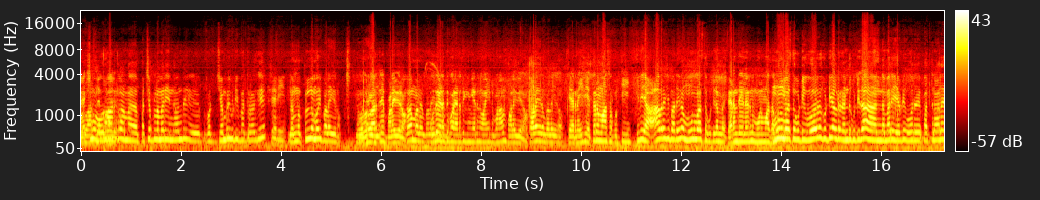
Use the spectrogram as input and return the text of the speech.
மேக்ஸிமம் ஒரு வாரத்துல நம்ம பச்சை பிள்ளை மாதிரி இந்த வந்து செம்பரி குட்டி பத்து ரூபாய்க்கு சரி. நம்ம பிள்ளை மாதிரி பழகிரும். ஒரு வாரத்திலே பழகிரும். ஆமா புது இடத்துக்கு ஒரு இடத்துக்கு இங்க இருந்து வாங்கிட்டு போனாலும் பழகிரும். பழகிரும் பழகிரும். சரிண்ணே இது எத்தனை மாசம் குட்டி? இது ஆவரேஜ் பாத்தீங்கன்னா மூணு மாசத்து குட்டி தான் பிறந்தையில இருந்து மூணு மாசம் மூணு மாசத்து குட்டி. ஒரு குட்டி அல்லது ரெண்டு குட்டி தான் அந்த மாதிரி எப்படி ஒரு பத்து நாள்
